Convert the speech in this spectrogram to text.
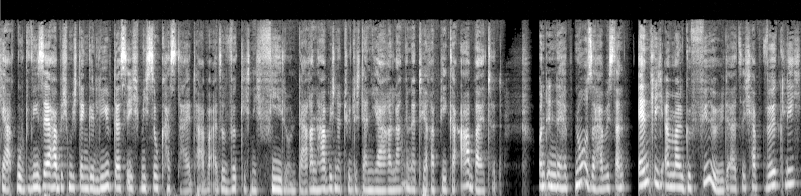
ja, gut, wie sehr habe ich mich denn geliebt, dass ich mich so kasteit habe? Also wirklich nicht viel. Und daran habe ich natürlich dann jahrelang in der Therapie gearbeitet. Und in der Hypnose habe ich es dann endlich einmal gefühlt. Also ich habe wirklich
